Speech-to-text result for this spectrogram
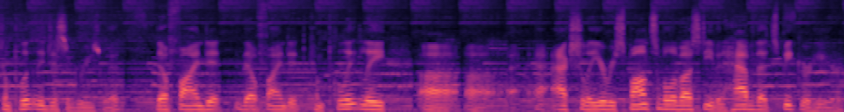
completely disagrees with. They'll find it they'll find it completely uh, uh, actually irresponsible of us to even have that speaker here.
